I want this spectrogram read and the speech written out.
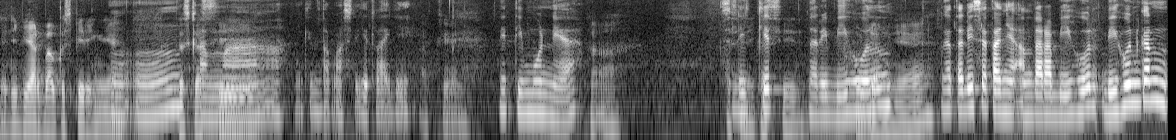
Jadi biar bagus piringnya. mm, Terus kasih. sama mungkin tambah sedikit lagi. Oke. Ini timun ya. Terus ini sedikit dari bihun. Nggak, tadi saya tanya antara bihun, bihun kan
